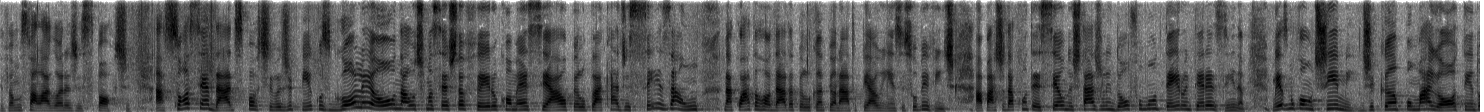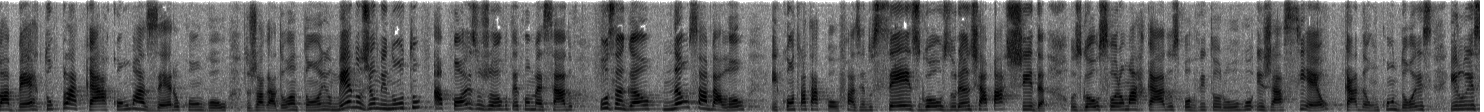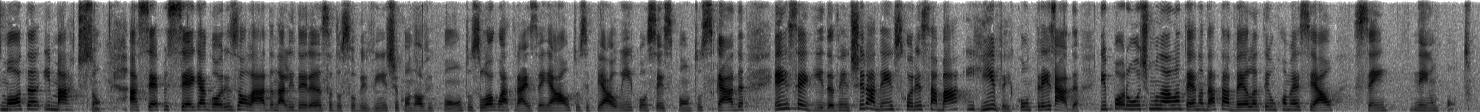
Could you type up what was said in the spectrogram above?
Vamos falar agora de esporte. A Sociedade Esportiva de Picos goleou na última sexta-feira o comercial pelo placar de 6 a 1 na quarta rodada pelo Campeonato Piauiense Sub-20. A partida aconteceu no estádio Lindolfo Monteiro, em Teresina. Mesmo com o time de campo maior tendo aberto o placar com 1 a 0 com o gol do jogador Antônio, menos de um minuto após o jogo ter começado, o Zangão não se abalou e contra-atacou, fazendo seis gols durante a partida. Os gols foram marcados por Vitor Hugo e Jaciel, cada um com dois, e Luiz Mota e Martson. A CEP segue agora isolada na liderança do Sub-20 com nove pontos. Logo atrás vem Altos e Piauí com seis pontos cada. Em seguida vem Tiradentes, Coriçaba e River com três cada. E por último, na lanterna da tabela tem um comercial sem nenhum ponto.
